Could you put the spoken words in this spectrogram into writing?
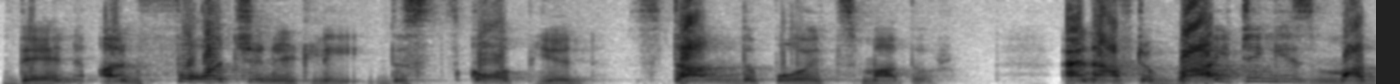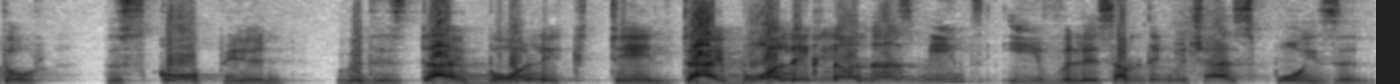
Then, unfortunately, the scorpion stung the poet's mother and after biting his mother, the scorpion with his diabolic tail. Diabolic learners means evil, something which has poison.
